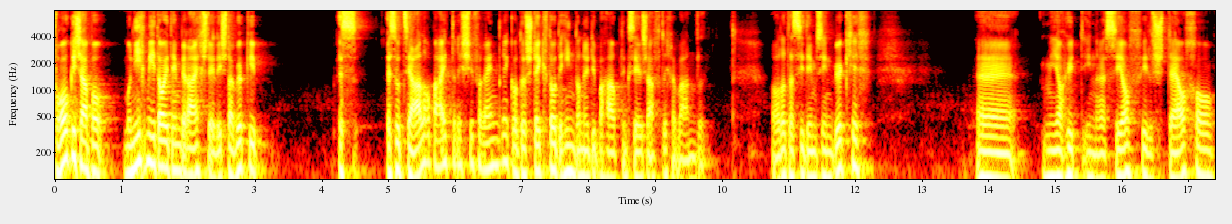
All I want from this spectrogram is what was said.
Die Frage ist aber, wo ich mich da in dem Bereich stelle, ist da wirklich ein, eine sozialarbeiterische Veränderung oder steckt da dahinter nicht überhaupt ein gesellschaftlicher Wandel? Oder? Dass in dem Sinn wirklich, äh, wir heute in einer sehr viel stärker,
